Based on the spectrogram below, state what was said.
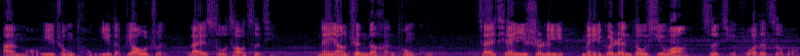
按某一种统一的标准来塑造自己，那样真的很痛苦。在潜意识里，每个人都希望自己活得自我。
